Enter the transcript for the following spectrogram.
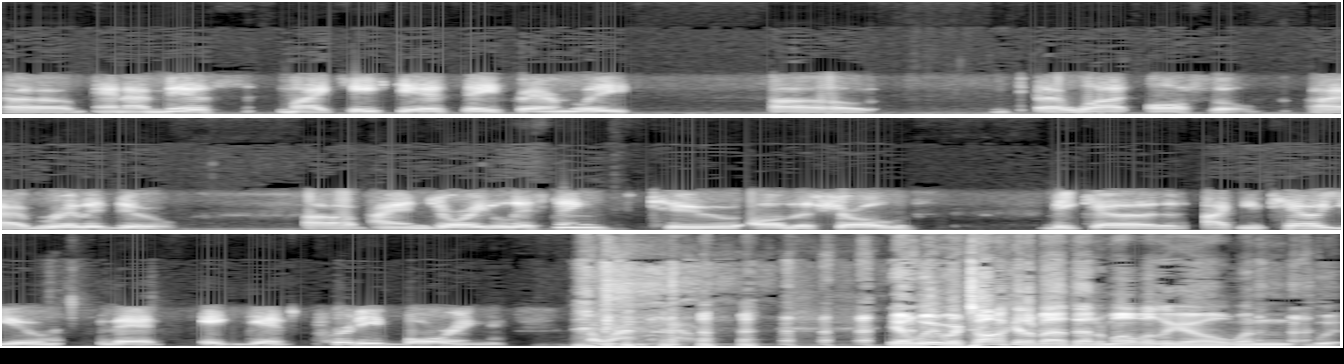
um, and I miss my KTSA family uh, a lot. Also, I really do. Um, I enjoy listening to all the shows because I can tell you that it gets pretty boring around the house. Yeah, we were talking about that a moment ago when we,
